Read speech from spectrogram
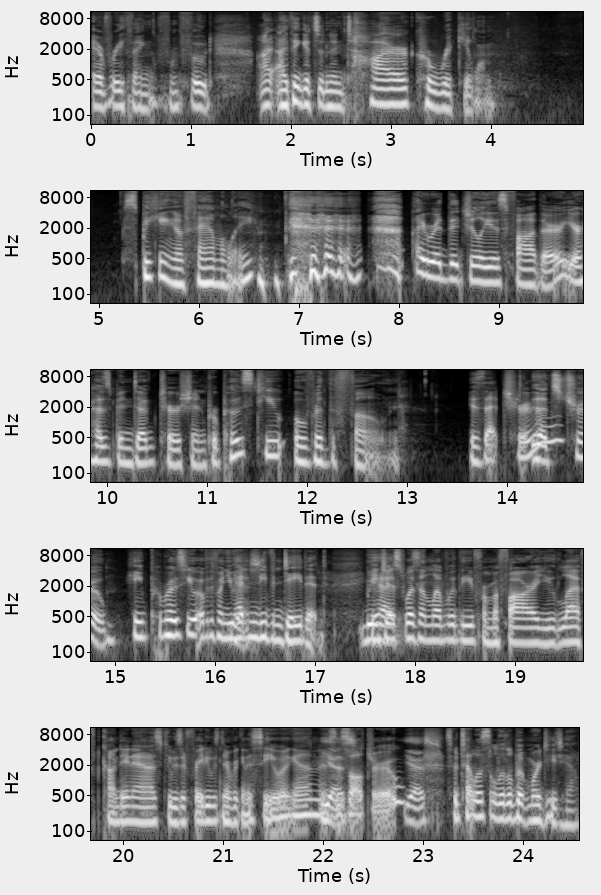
everything from food. I, I think it's an entire curriculum. Speaking of family, I read that Julia's father, your husband Doug Turshen, proposed to you over the phone. Is that true? That's true. He proposed to you over the phone. You Yes. hadn't even dated. We he had- just was in love with you from afar. You left Condé Nast. He was afraid he was never going to see you again. Is Yes. this all true? Yes. So tell us a little bit more detail.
